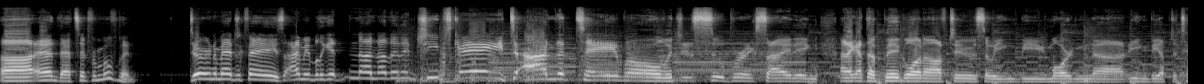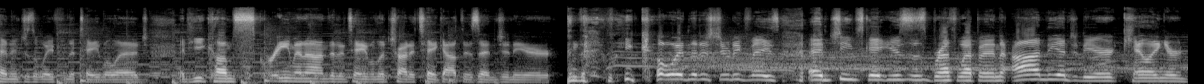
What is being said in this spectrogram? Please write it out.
Uh, and that's it for movement. During the magic phase, I'm able to get none other than Cheapskate on the table, which is super exciting. And I got the big one off too, so he can be more than uh, he can be up to 10 inches away from the table edge. And he comes screaming onto the table to try to take out this engineer. And then we go into the shooting phase, and Cheapskate uses his breath weapon on the engineer, killing her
